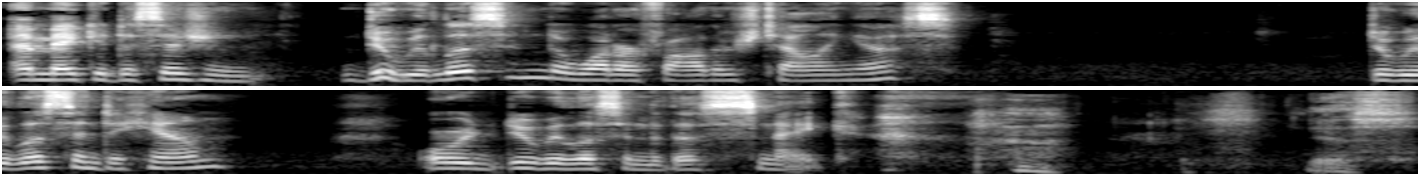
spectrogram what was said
and make a decision. Do we listen to what our Father's telling us? Do we listen to Him? Or do we listen to this snake? yes.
